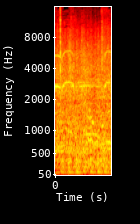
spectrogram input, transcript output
Oh.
